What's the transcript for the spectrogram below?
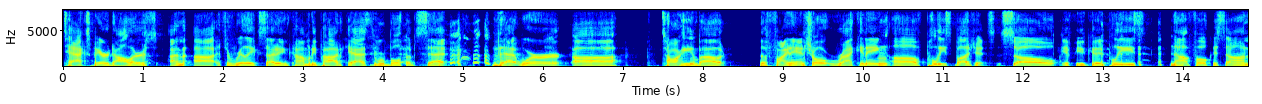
taxpayer dollars. And uh, it's a really exciting comedy podcast. And we're both upset that we're uh, talking about the financial reckoning of police budgets. So if you could please not focus on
